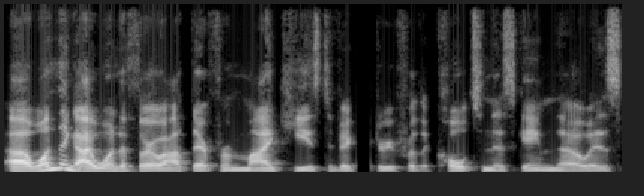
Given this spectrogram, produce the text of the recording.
Uh, one thing I wanted to throw out there for my keys to victory for the Colts in this game, though, is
